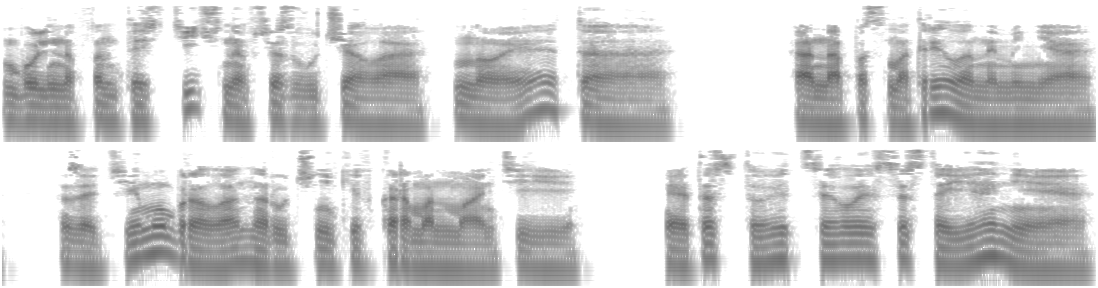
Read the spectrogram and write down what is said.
Больно фантастично все звучало, но это... Она посмотрела на меня, затем убрала наручники в карман мантии. Это стоит целое состояние.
